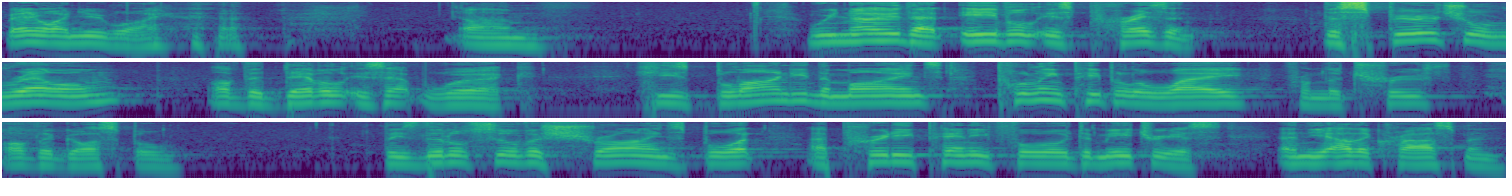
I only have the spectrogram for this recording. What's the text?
But anyway, I knew why. um, we know that evil is present. The spiritual realm of the devil is at work. He's blinding the minds, pulling people away from the truth of the gospel. These little silver shrines bought a pretty penny for Demetrius and the other craftsmen,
